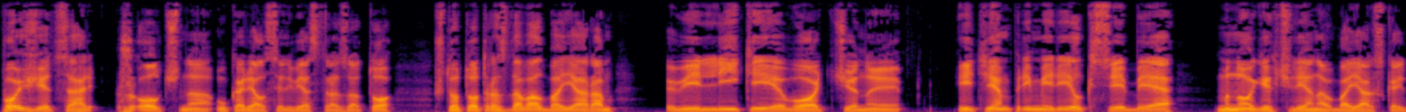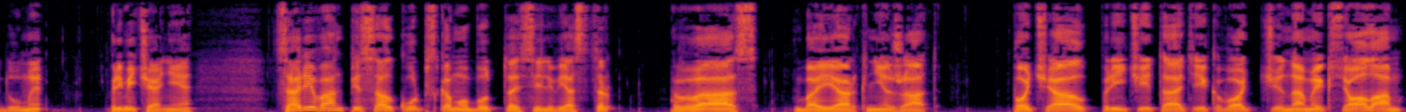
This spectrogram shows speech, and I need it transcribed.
Позже царь желчно укорял Сильвестра за то, что тот раздавал боярам «великие вотчины» и тем примирил к себе многих членов Боярской думы. Примечание. Царь Иван писал Курбскому, будто Сильвестр «Вас, бояр княжат, почал причитать и к вотчинам, и к селам,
